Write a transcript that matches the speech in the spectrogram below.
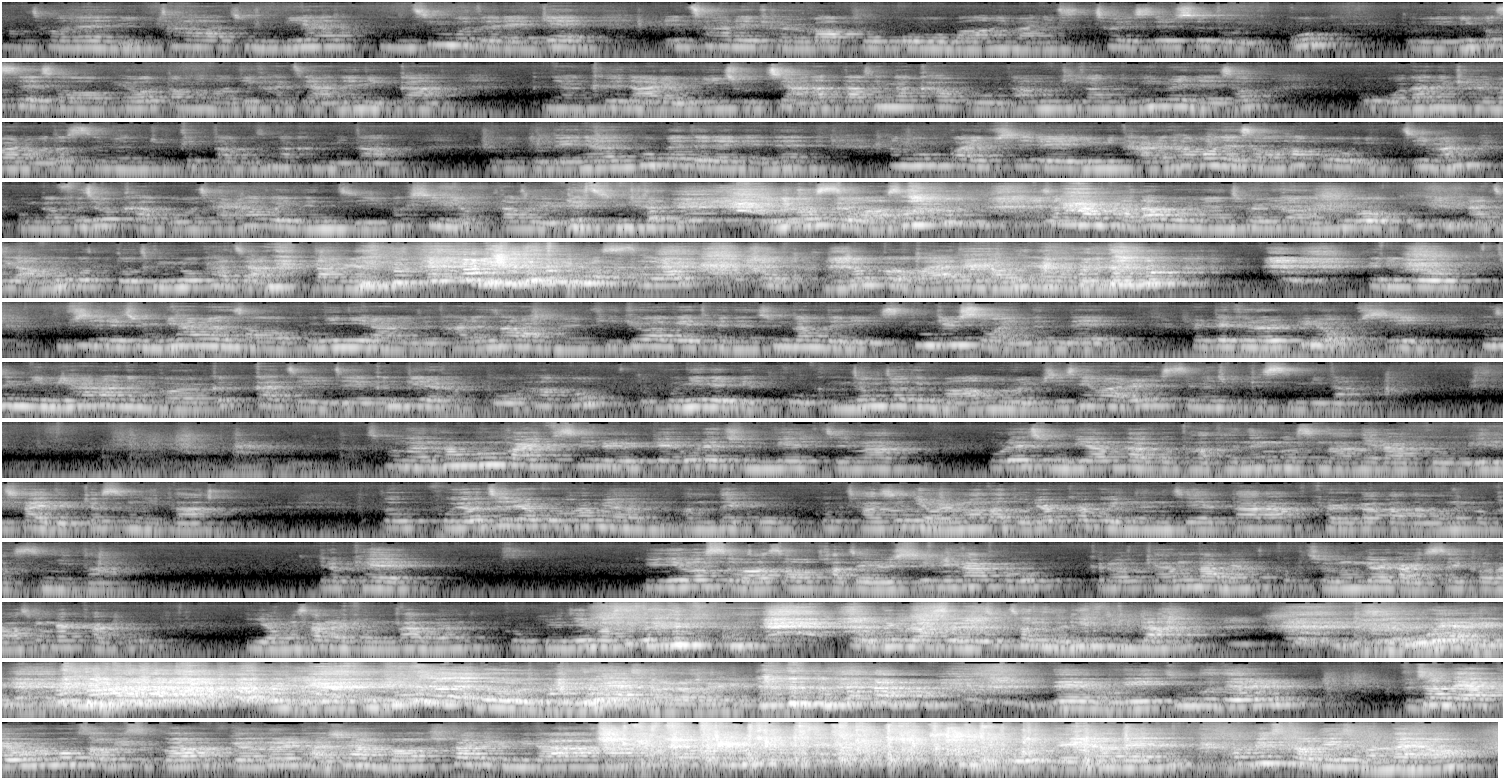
어, 저는 2차 준비하는 친구들에게 1차를 결과 보고 마음이 많이 지쳐 있을 수도 있고 또 유니버스에서 배웠던 건 어디 가지 않으니까 그냥 그 날의 운이 좋지 않았다 생각하고 남은 기간도 힘을 내서 꼭 원하는 결과를 얻었으면 좋겠다고 생각합니다. 그리고 또 내년 후배들에게는 항공과 입시를 이미 다른 학원에서 하고 있지만 뭔가 부족하고 잘 하고 있는지 확신이 없다고 느껴지면 유니버스 와서 상담 받아보면 좋을 것 같고 아직 아무것도 등록하지 않았다면 유니버스로 꼭 무조건 와야 된다고 생각합니다. 그리고 입시를 준비하면서 본인이랑 이제 다른 사람을 비교하게 되는 순간들이 생길 수가 있는데 절대 그럴 필요 없이 선생님이 하라는 걸 끝까지 이제 끈기를 갖고 하고 또 본인을 믿고 긍정적인 마음으로 입시 생활을 했으면 좋겠습니다. 저는 항공과 입시를 꽤 오래 준비했지만 오래 준비한다고 다 되는 것은 아니라고 1차에 느꼈습니다. 또 보여지려고 하면 안 되고 꼭 자신이 얼마나 노력하고 있는지에 따라 결과가 나오는 것 같습니다. 이렇게 유니버스 와서 과제 열심히 하고 그렇게 한다면 꼭 좋은 결과 있을 거라 생각하고 이 영상을 본다면 꼭 유니버스 보는 것을 추천드립니다. 진짜 오해하겠다. 내가 그 캡션에도 오해하지 말라고 해야겠다. 네, 우리 친구들 부천대학교 항공서비스과 합격을 다시 한번 축하드립니다. 그리고 내년엔 컴비스터디에서 만나요.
